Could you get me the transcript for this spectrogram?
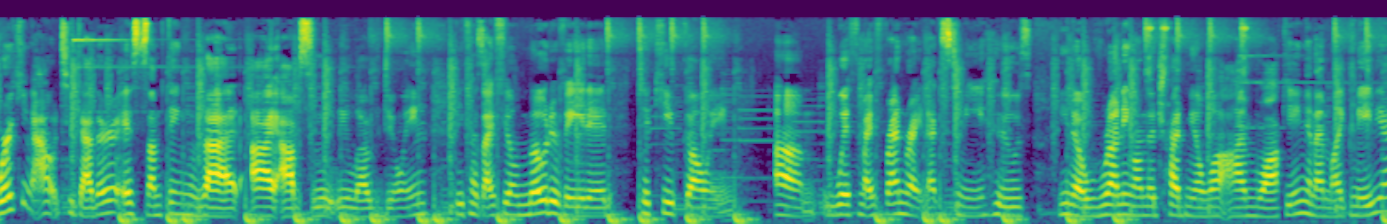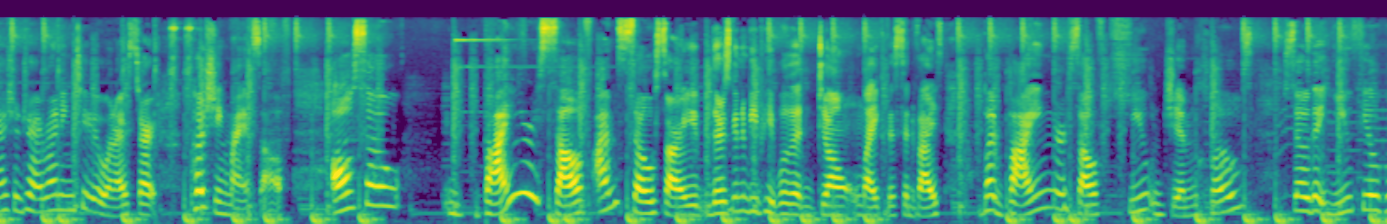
working out together is something that I absolutely love doing because I feel motivated to keep going um, with my friend right next to me who's you know, running on the treadmill while I'm walking, and I'm like, maybe I should try running too. And I start pushing myself. Also, buy yourself, I'm so sorry. There's going to be people that don't like this advice, but buying yourself cute gym clothes so that you feel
